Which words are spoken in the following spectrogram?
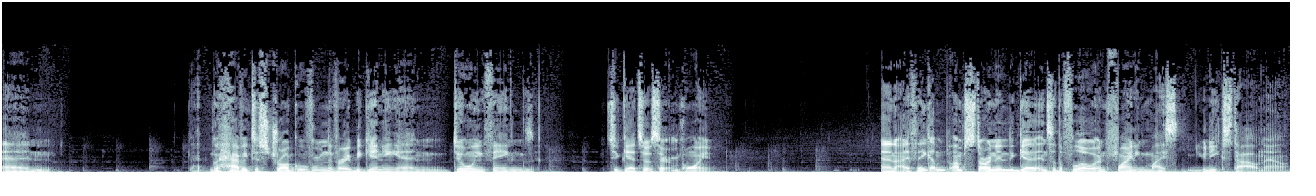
and having to struggle from the very beginning and doing things to get to a certain point. And I think I'm I'm starting to get into the flow and finding my unique style now,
